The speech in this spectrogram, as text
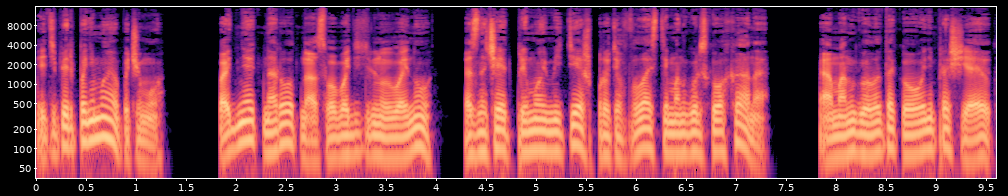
и теперь понимаю, почему. Поднять народ на освободительную войну означает прямой мятеж против власти монгольского хана, а монголы такого не прощают.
